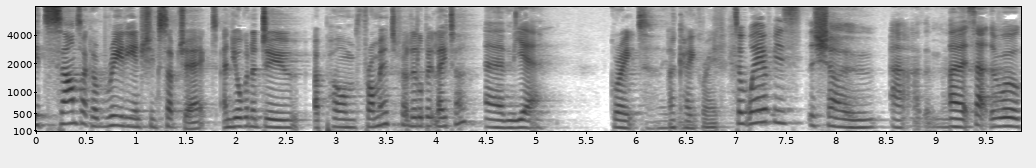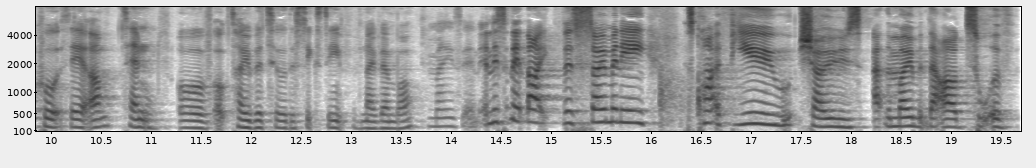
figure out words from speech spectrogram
It sounds like a really interesting subject, and you're going to do a poem from it for a little bit later. Um, yeah. Great. Okay, great. So where is the show at, at the moment? Uh, it's at the Royal Court Theatre, 10th of October till the 16th of November. Amazing. And isn't it like there's so many, there's quite a few shows at the moment that are sort of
